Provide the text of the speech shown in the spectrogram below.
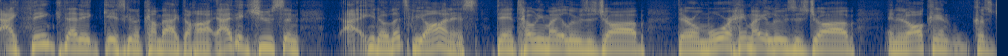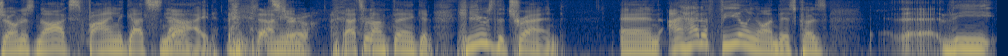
I think that it is going to come back to haunt. I think Houston I, you know, let's be honest. D'Antoni might lose his job. Daryl Morey might lose his job. And it all can because Jonas Knox finally got snide. Yeah, that's I mean, true. that's what I'm thinking. Here's the trend, and I had a feeling on this because uh, the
